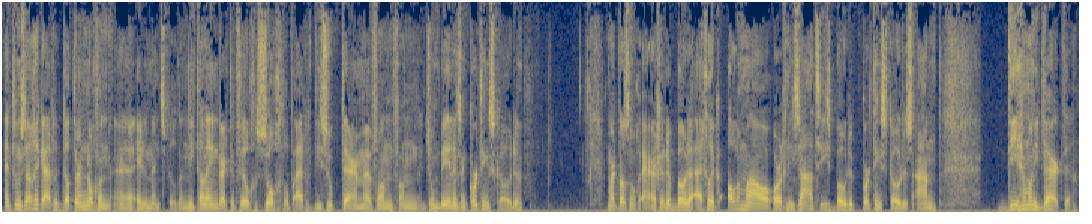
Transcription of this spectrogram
En toen zag ik eigenlijk dat er nog een uh, element speelde. Niet alleen werd er veel gezocht op eigenlijk die zoektermen van, van John Berens en kortingscode. Maar het was nog erger. Er boden eigenlijk allemaal organisaties boden kortingscodes aan die helemaal niet werkten.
